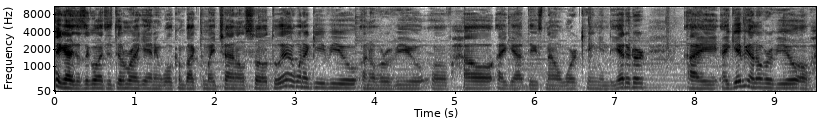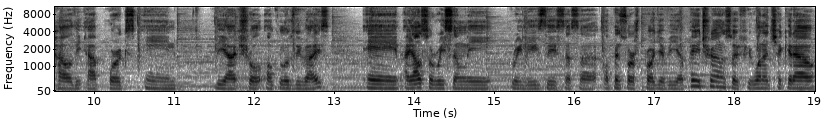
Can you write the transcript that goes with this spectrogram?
Hey guys, how's it going? It's Dilmer again and welcome back to my channel. So today I want to give you an overview of how I got this now working in the editor. I, I gave you an overview of how the app works in the actual Oculus device and I also recently released this as an open source project via Patreon so if you want to check it out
